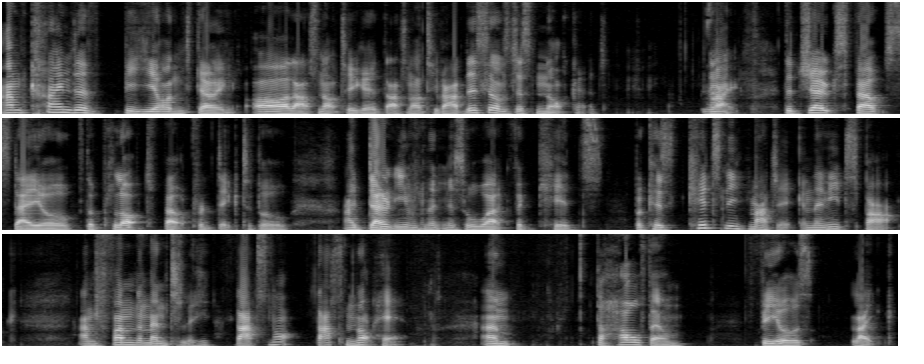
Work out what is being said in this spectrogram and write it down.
I'm kind of beyond going, oh, that's not too good, that's not too bad. This film's just not good. Right. The jokes felt stale, the plot felt predictable. I don't even think this will work for kids because kids need magic and they need spark. And fundamentally, that's not that's not here. Um the whole film feels like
